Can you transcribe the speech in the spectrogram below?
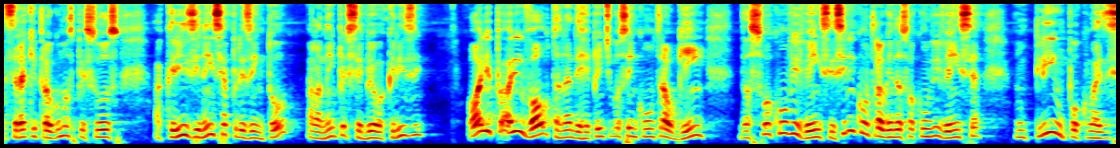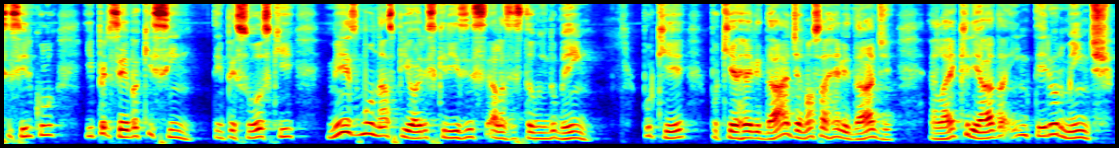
Será que para algumas pessoas a crise nem se apresentou? Ela nem percebeu a crise? Olhe, olhe em volta, né? De repente você encontra alguém da sua convivência. E se não encontrar alguém da sua convivência, amplie um pouco mais esse círculo e perceba que sim, tem pessoas que, mesmo nas piores crises, elas estão indo bem. Por quê? Porque a realidade, a nossa realidade, ela é criada interiormente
